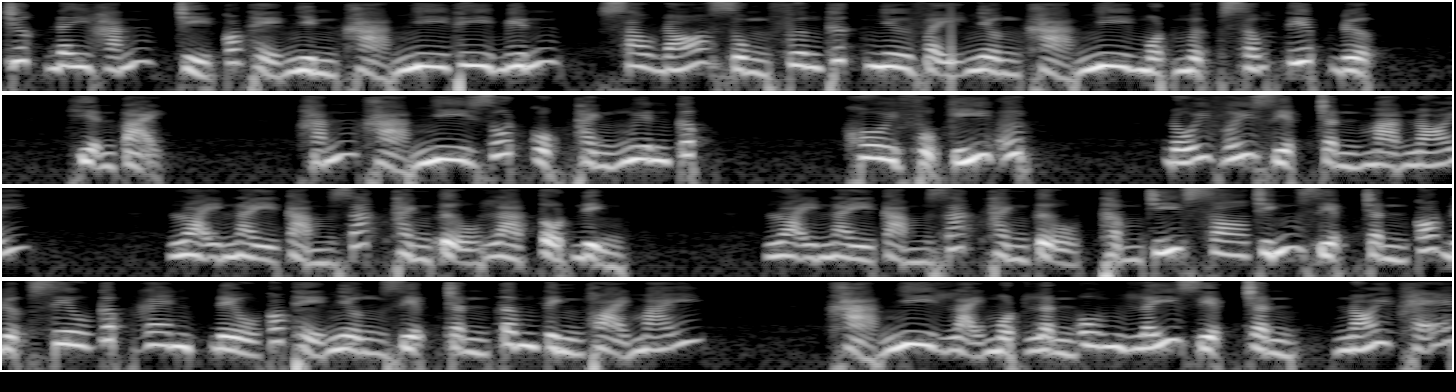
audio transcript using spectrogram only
Trước đây hắn chỉ có thể nhìn Khả Nhi thi biến, sau đó dùng phương thức như vậy nhường Khả Nhi một mực sống tiếp được. Hiện tại, hắn Khả Nhi rốt cuộc thành nguyên cấp. Khôi phục ký ức. Đối với Diệp Trần mà nói, loại này cảm giác thành tựu là tột đỉnh. Loại này cảm giác thành tựu thậm chí so chính Diệp Trần có được siêu cấp gen đều có thể nhường Diệp Trần tâm tình thoải mái. Khả Nhi lại một lần ôm lấy Diệp Trần, nói khẽ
